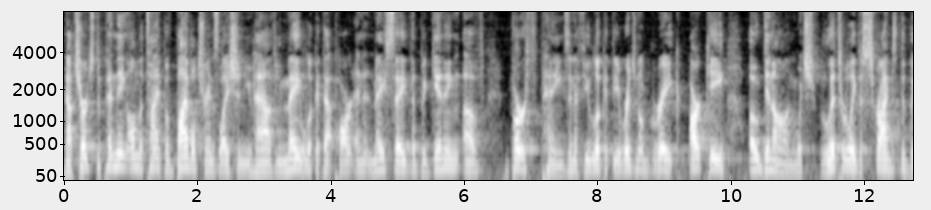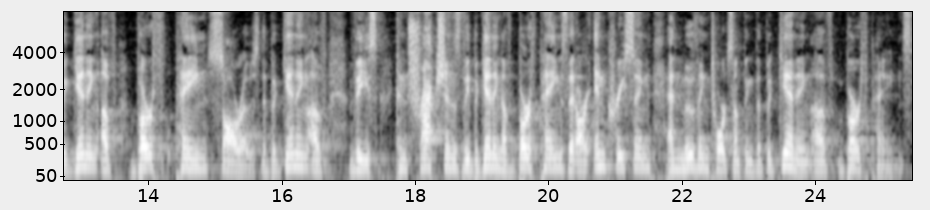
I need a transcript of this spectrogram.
Now, church, depending on the type of Bible translation you have, you may look at that part and it may say the beginning of birth pains. And if you look at the original Greek, arche odinon, which literally describes the beginning of birth pain sorrows, the beginning of these contractions, the beginning of birth pains that are increasing and moving towards something, the beginning of birth pains.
